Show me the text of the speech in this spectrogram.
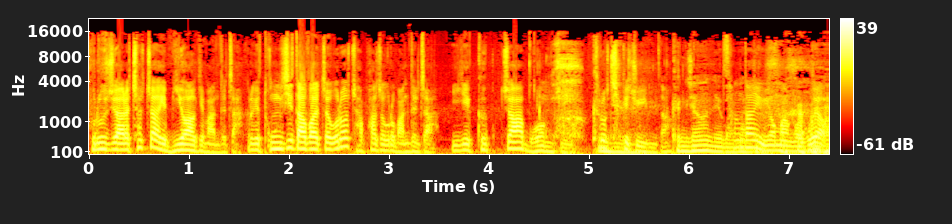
부르주아를 철저하게 미화하게 만들자. 그렇게 동시다발적으로 좌파적으로 만들자. 이게 극좌 모험주의, 트로츠키주의입니다. 굉장하네요. 상당히 위험한 거고요.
